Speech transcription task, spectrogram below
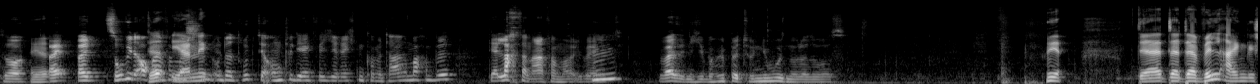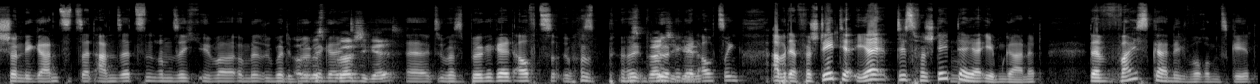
So, Ja. weil, weil so wird auch Der einfach mal Janik- schön unterdrückt, der Onkel, der irgendwelche rechten Kommentare machen will, der lacht dann einfach mal über, Mhm. weiß ich nicht, über Hypertonusen oder sowas. Ja. Der, der, der will eigentlich schon die ganze Zeit ansetzen, um sich über, um, über die Über das Bürgergeld, Bürgergeld. äh, über das Bürgergeld, aufzu, über das Bürgergeld Bürgergeld. aufzubringen. Aber der versteht ja, ja, das versteht der ja eben gar nicht. Der weiß gar nicht, worum es geht.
